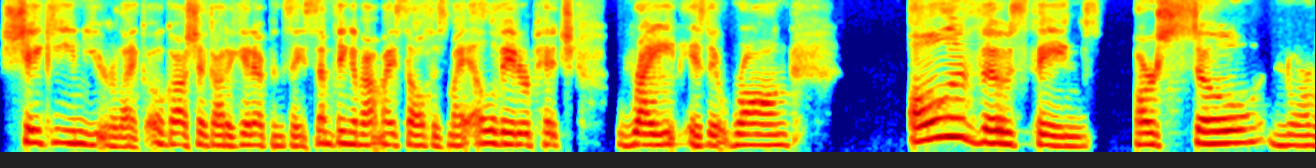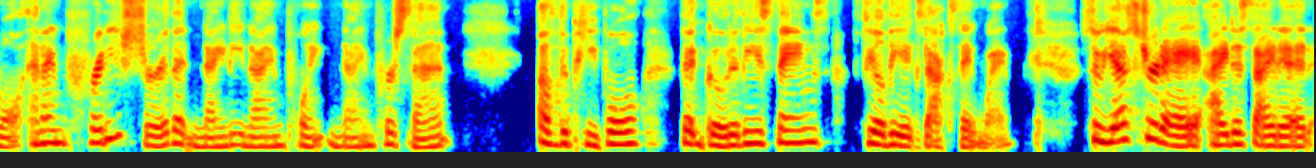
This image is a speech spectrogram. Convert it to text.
shaking. You're like, oh gosh, I got to get up and say something about myself. Is my elevator pitch right? Is it wrong? All of those things are so normal. And I'm pretty sure that 99.9% of the people that go to these things feel the exact same way. So, yesterday I decided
